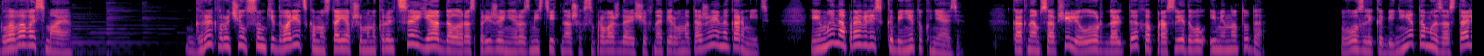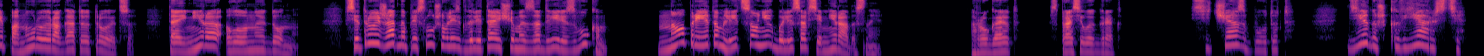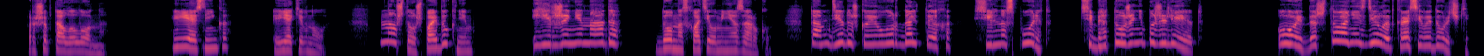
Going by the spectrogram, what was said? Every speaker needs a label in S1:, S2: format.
S1: Глава восьмая. Грег вручил сумки дворецкому, стоявшему на крыльце, я отдала распоряжение разместить наших сопровождающих на первом этаже и накормить, и мы направились к кабинету князя. Как нам сообщили, лорд Дальтеха проследовал именно туда. Возле кабинета мы застали понурую рогатую троицу — Таймира, Лонну и Донну. Все трое жадно прислушивались к долетающим из-за двери звукам, но при этом лица у них были совсем нерадостные. «Ругают?» — спросил их Грег.
S2: «Сейчас будут. Дедушка в ярости», — прошептала Лонна.
S1: «Ясненько». Я кивнула. «Ну что ж, пойду к ним».
S2: «Ирже не надо», —
S1: Донна схватила меня за руку.
S2: «Там дедушка и лорд Дальтеха сильно спорят. Тебя тоже не пожалеют».
S1: «Ой, да что они сделают, красивой дурочки?»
